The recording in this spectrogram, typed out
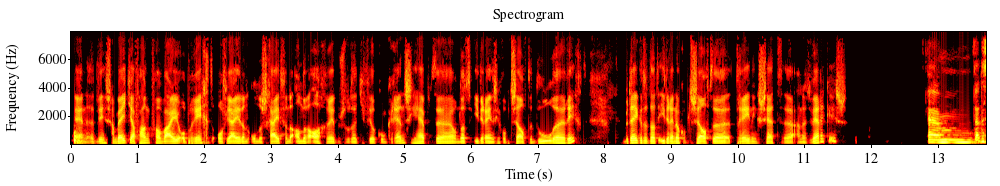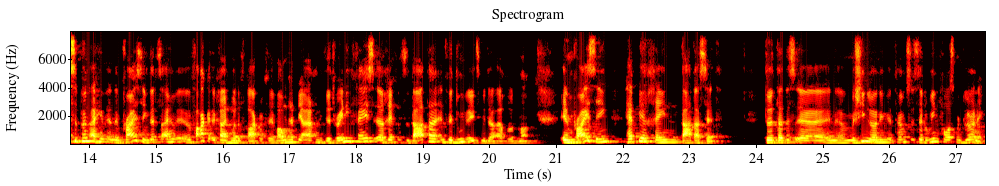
En het ligt zo'n beetje afhankelijk van waar je op richt. Of jij je dan onderscheidt van de andere algoritmes. Zodat je veel concurrentie hebt. omdat iedereen zich op hetzelfde doel richt. Betekent dat dat iedereen ook op dezelfde trainingsset aan het werk is? Um, dat is het punt eigenlijk in de pricing. Dat is eigenlijk, uh, vaak krijgen we de vraag, waarom heb je eigenlijk de training phase, uh, geef ons de data en we doen iets met de algoritme. In pricing heb je geen dataset. Dus dat is uh, in machine learning in terms is het reinforcement learning.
